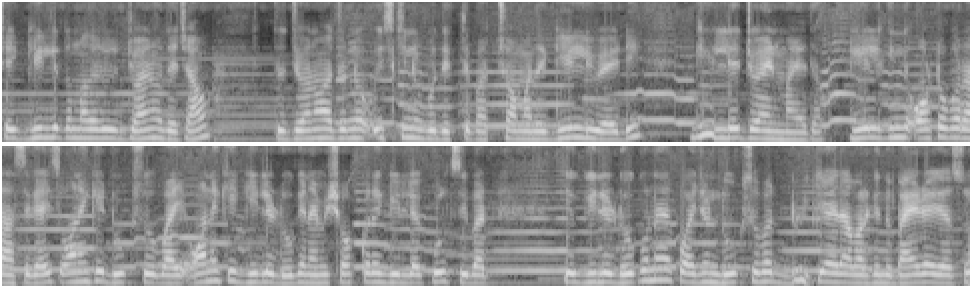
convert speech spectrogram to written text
সেই গিল্ডে তোমাদের জয়েন হতে চাও, তো জয়েন হওয়ার জন্য স্ক্রিনের উপর দেখতে পাচ্ছ আমাদের গিল্ড ইউআইডি গিল্ডে জয়েন মারে দাও। গিল্ড কিন্তু অটো করা আছে গাইস অনেকে ঢুকছো, ভাই, অনেকে গিল্ডে ঢুকেন আমি শখ করে গিল্ডটা খুলছি বাট কেউ গিলে ঢোকো না, কয়জন ঢুকছো বাট ঢুকে আর আবার কিন্তু বাইরে গেছো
